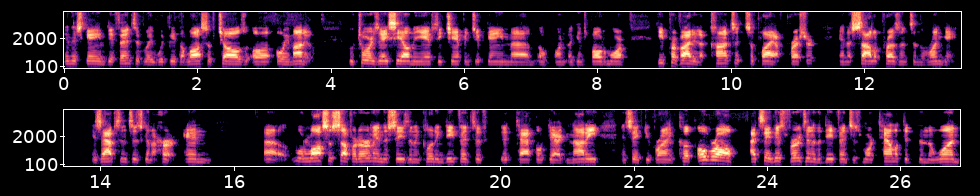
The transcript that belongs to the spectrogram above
in this game defensively would be the loss of Charles o- Omenihu, who tore his ACL in the AFC Championship game um, on, against Baltimore. He provided a constant supply of pressure and a solid presence in the run game. His absence is going to hurt. And uh, were losses suffered early in the season, including defensive uh, tackle Derek Nnadi and safety Bryan Cook. Overall, I'd say this version of the defense is more talented than the one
